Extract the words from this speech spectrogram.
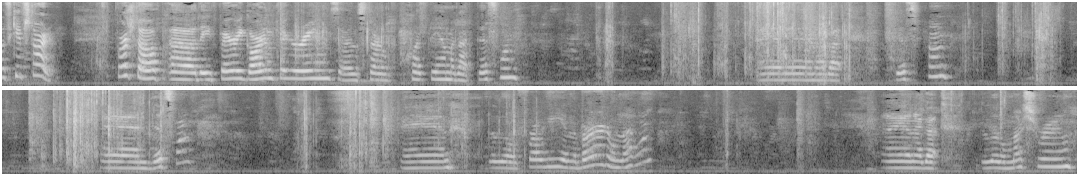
let's get started. First off, uh, the fairy garden figurines. I'll start with them. I got this one. And then I got this one and this one. And the little froggy and the bird on that one. And I got the little mushroom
